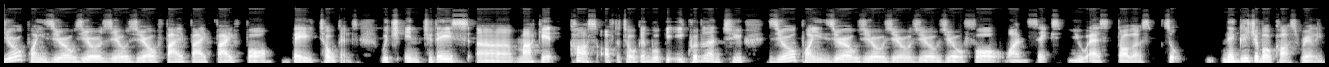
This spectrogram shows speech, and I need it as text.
0.00005554 Bay tokens, which in today's uh, market cost of the token would be equivalent to 0.000000416 US dollars. So negligible cost really.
